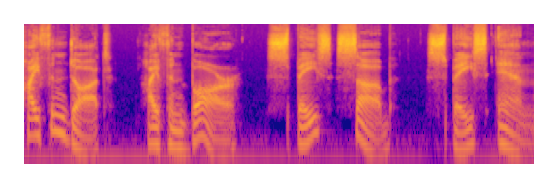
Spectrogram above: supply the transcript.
Hyphen dot hyphen bar space sub space N.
